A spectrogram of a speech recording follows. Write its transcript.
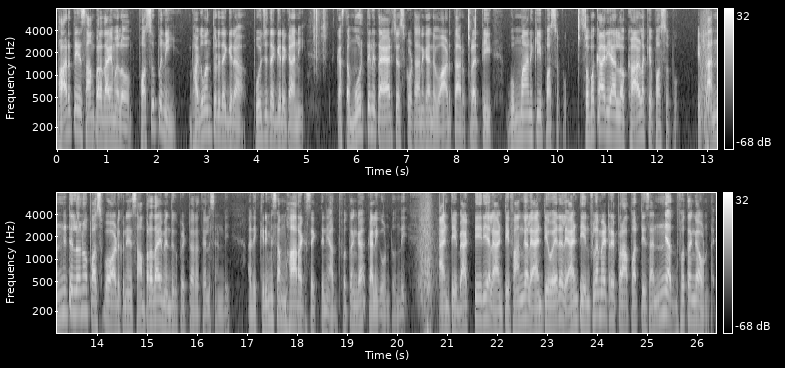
భారతీయ సాంప్రదాయంలో పసుపుని భగవంతుడి దగ్గర పూజ దగ్గర కానీ కాస్త మూర్తిని తయారు చేసుకోవటానికి కానీ వాడతారు ప్రతి గుమ్మానికి పసుపు. శుభకార్యాల్లో కాళ్ళకి పసుపు. ఇట్లా అన్నిటిలోనూ పసుపు వాడుకునే సాంప్రదాయం ఎందుకు పెట్టారో తెలుసండి? అది క్రిమి సంహారక శక్తిని అద్భుతంగా కలిగి ఉంటుంది. Anti bacterial anti fungal anti viral anti inflammatory properties అన్నీ అద్భుతంగా ఉంటాయి.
